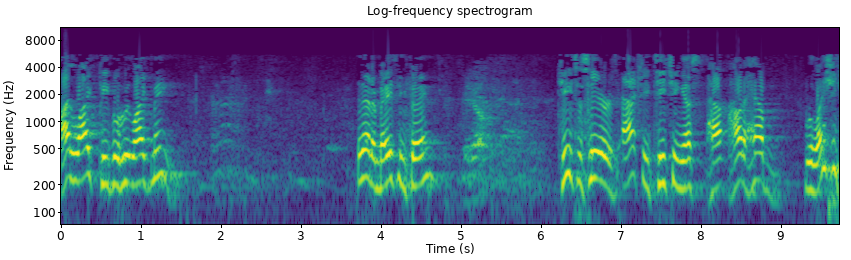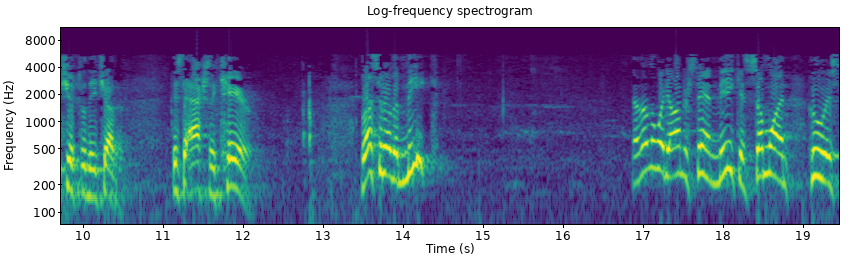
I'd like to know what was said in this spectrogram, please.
I like people who like me. Isn't that an amazing thing? Yeah. Jesus here is actually teaching us how, how to have relationships with each other, is to actually care. Blessed are the meek. Another way to understand meek is someone who is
